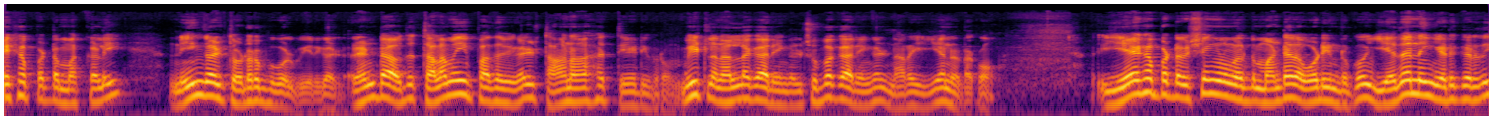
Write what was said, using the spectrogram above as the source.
ஏகப்பட்ட மக்களை நீங்கள் தொடர்பு கொள்வீர்கள். ரெண்டாவது தலைமை பதவிகள் தானாக தேடி வரும். வீட்டில் நல்ல காரியங்கள் சுப காரியங்கள் நிறைய நடக்கும். ஏகப்பட்ட விஷயங்கள் உங்களுக்கு மண்டையில் ஓடின்னு இருக்கும். எதை நீங்கள் எடுக்கிறது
